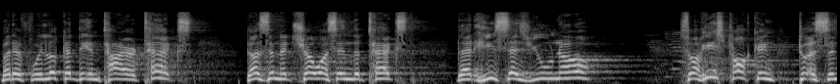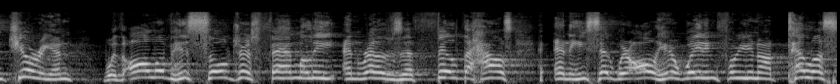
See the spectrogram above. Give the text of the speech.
But if we look at the entire text, doesn't it show us in the text that he says, You know? So he's talking to a centurion with all of his soldiers, family, and relatives that filled the house. And he said, We're all here waiting for you. Now tell us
